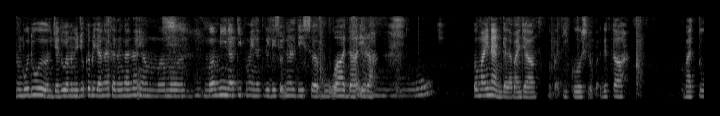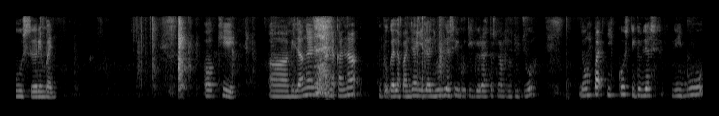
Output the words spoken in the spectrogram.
Nombor dua, jadual menunjukkan bilangan kanak-kanak yang meminati permainan tradisional di sebuah daerah permainan galah panjang, lompat tikus, lompat getah, batu seremban. Okey. Uh, bilangan kanak-kanak untuk galah panjang ialah 15367. Lompat tikus 13719.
